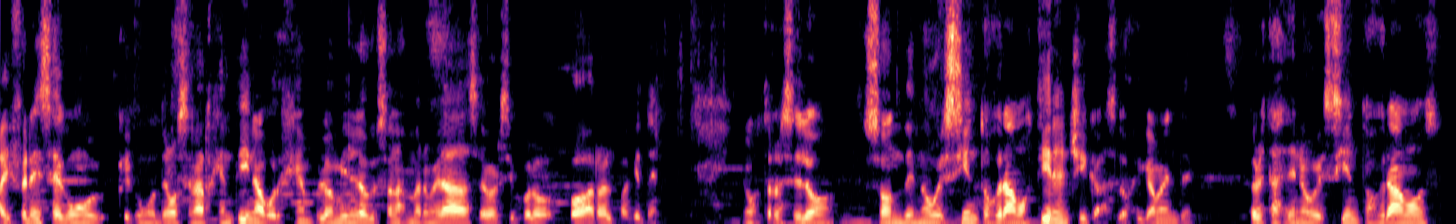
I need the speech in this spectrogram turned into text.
A diferencia de como, que como tenemos en Argentina, por ejemplo, miren lo que son las mermeladas, a ver si puedo, agarrar el paquete y mostrárselo. Son de 900 gramos, tienen chicas, lógicamente, pero esta es de 900 gramos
